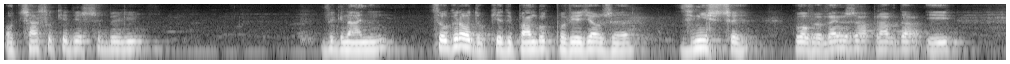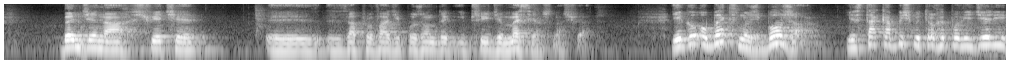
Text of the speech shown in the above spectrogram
od czasu, kiedy jeszcze byli wygnani z ogrodu, kiedy Pan Bóg powiedział, że zniszczy głowę węża, prawda, i będzie na świecie, y, zaprowadzi porządek i przyjdzie Mesjasz na świat. Jego obecność Boża jest taka, byśmy trochę powiedzieli,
